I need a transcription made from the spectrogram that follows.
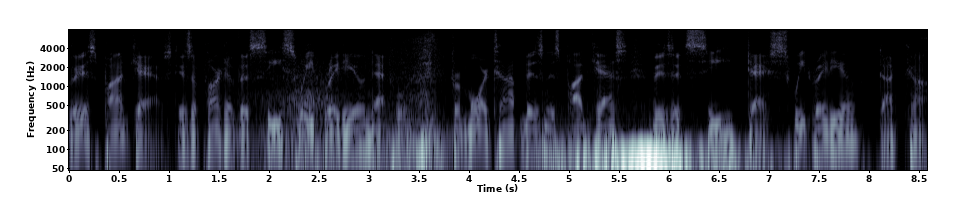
This podcast is a part of the C Suite Radio Network. For more top business podcasts, visit c-suiteradio.com.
